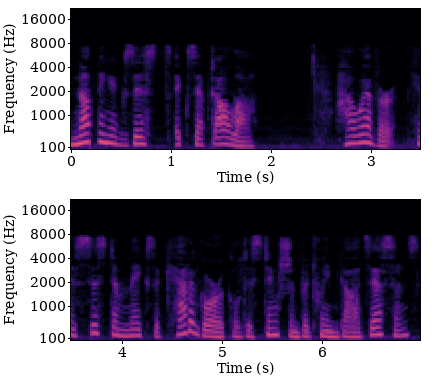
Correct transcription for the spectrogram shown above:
nothing exists except Allah. However, his system makes a categorical distinction between God's essence,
